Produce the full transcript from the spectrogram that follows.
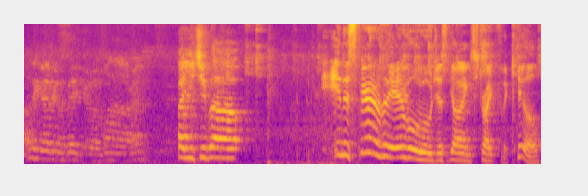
I think I'm gonna beat you with one RM. Alright, YouTube, uh, in the spirit of the anvil, we are just going straight for the kill.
